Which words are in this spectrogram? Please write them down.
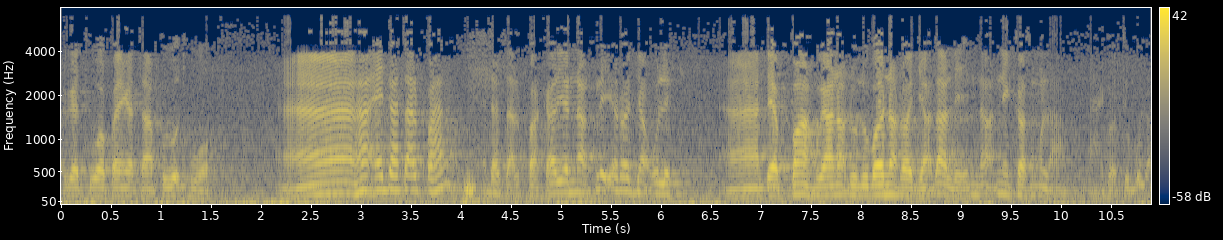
Orang tua panggil kata perut tua. Ha, ha eh dah tak lepas. Dah tak lepas. Kalian nak klik rajak boleh. Ha depan beranak dulu baru nak rajak tak leh nak nikah semula. Ha kau tu pula.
